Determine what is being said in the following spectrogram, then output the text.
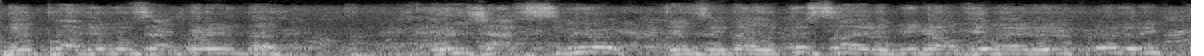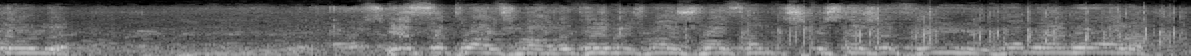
no pódio do 040 que já recebeu. Temos então o terceiro, Miguel Ribeiro e Frederico Conde. Esse aplauso, mal, as mãos, João antes que esteja frio. Vamos embora.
